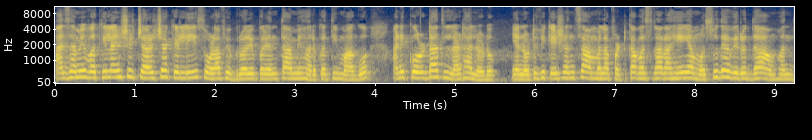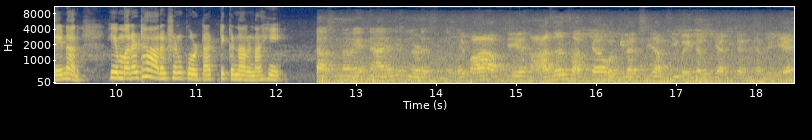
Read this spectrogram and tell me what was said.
आज आम्ही वकिलांशी चर्चा केली. सोळा फेब्रुवारीपर्यंत आम्ही हरकती मागू आणि कोर्टात लढा लढू. या नोटिफिकेशनचा आम्हाला फटका बसणार आहे. या मसुद्याविरुद्ध आव्हान देणार. हे मराठा आरक्षण कोर्टात टिकणार नाही. असणारे न्यायालयीन लढत संदर्भात. हे पहा आमचे आजच आमच्या वकिलांची आमची बैठक त्या ठिकाणी ठरलेली आहे.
